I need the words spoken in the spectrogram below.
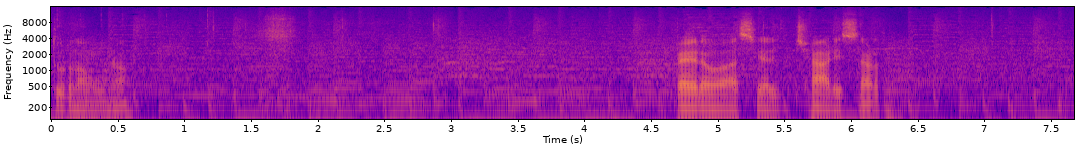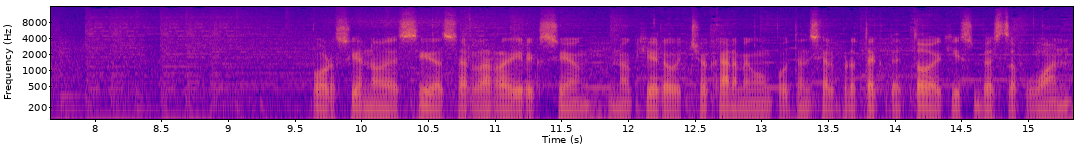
turno 1. Pero hacia el Charizard. por si no decide hacer la redirección. No quiero chocarme en un potencial Protect de todo Best of One.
